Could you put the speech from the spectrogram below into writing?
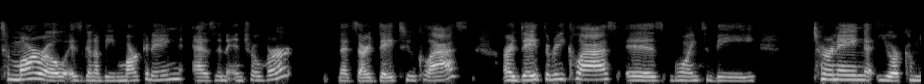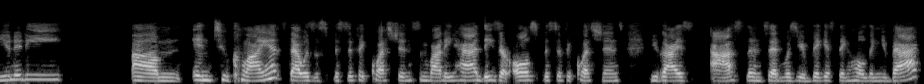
tomorrow is going to be marketing as an introvert. That's our day two class. Our day three class is going to be turning your community um, into clients. That was a specific question somebody had. These are all specific questions you guys asked and said was your biggest thing holding you back.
